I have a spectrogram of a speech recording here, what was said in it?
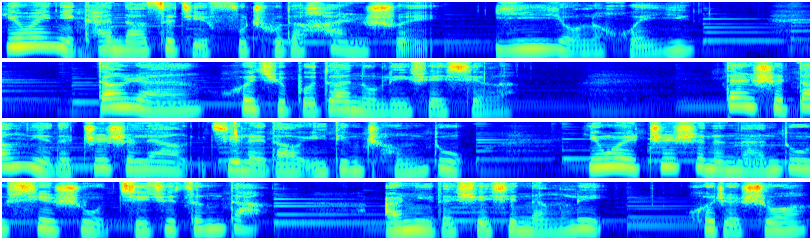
因为你看到自己付出的汗水一一有了回应。当然会去不断努力学习了，但是当你的知识量积累到一定程度，因为知识的难度系数急剧增大，而你的学习能力或者说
